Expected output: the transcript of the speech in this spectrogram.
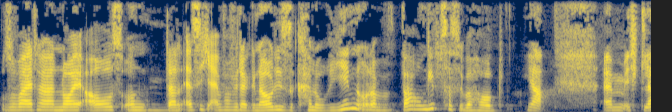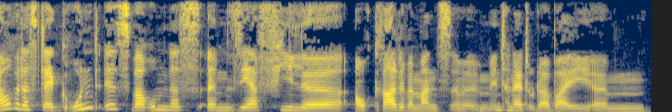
so weiter neu aus und mhm. dann esse ich einfach wieder genau diese Kalorien oder warum gibt's das überhaupt? Ja, ähm, ich glaube, dass der Grund ist, warum das ähm, sehr viele, auch gerade wenn man es äh, im Internet oder bei, ähm,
